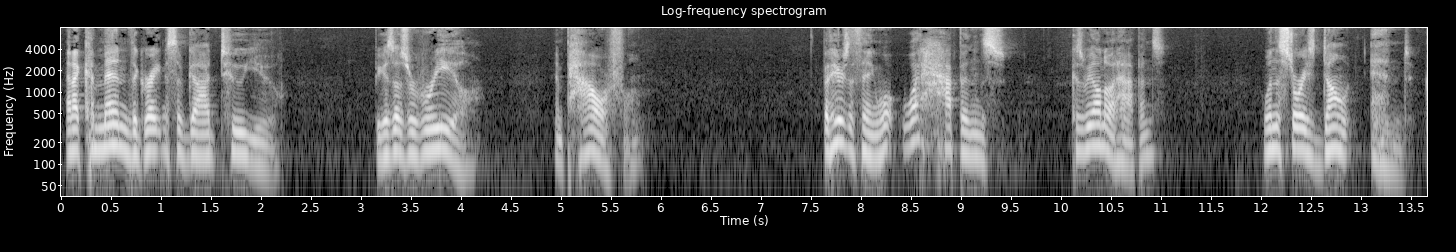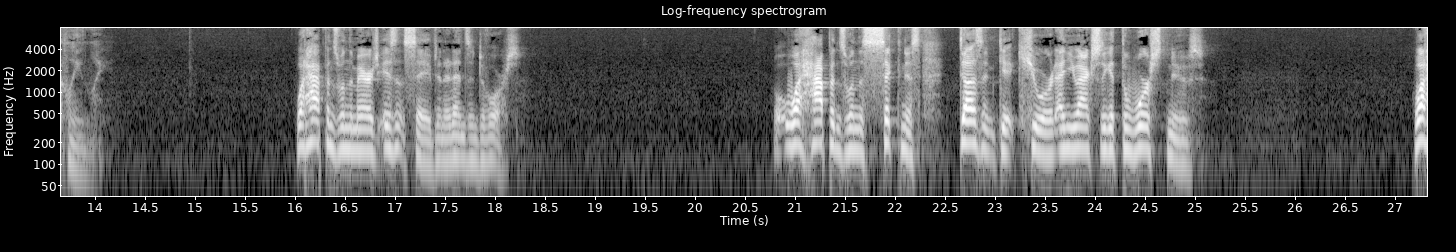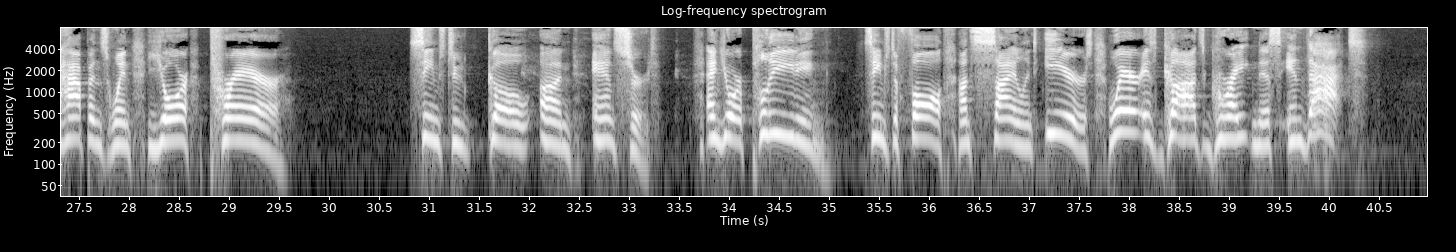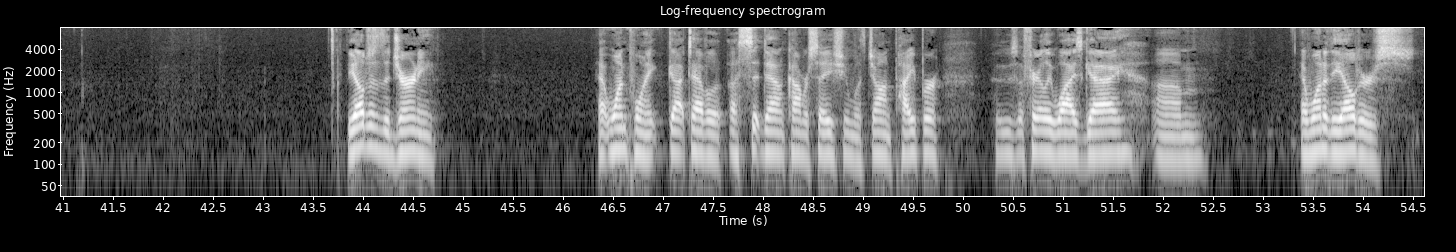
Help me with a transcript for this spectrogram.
And I commend the greatness of God to you because those are real and powerful. But here's the thing what, what happens, because we all know what happens, when the stories don't end cleanly? What happens when the marriage isn't saved and it ends in divorce? What happens when the sickness doesn't get cured and you actually get the worst news? What happens when your prayer seems to go unanswered, and your pleading seems to fall on silent ears. Where is God's greatness in that? The elders of the journey at one point got to have a, a sit down conversation with John Piper, who's a fairly wise guy. Um, and one of the elders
